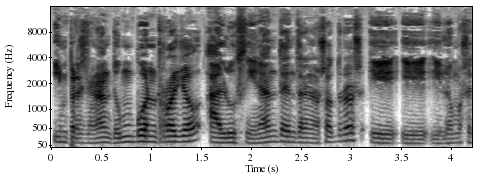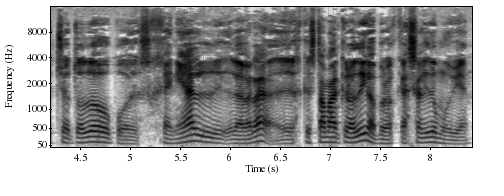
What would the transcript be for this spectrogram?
impresionante, un buen rollo alucinante entre nosotros y, lo hemos hecho todo pues genial, la verdad, es que está mal que lo diga, pero es que ha salido muy bien.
